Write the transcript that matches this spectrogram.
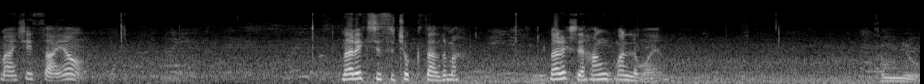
맛있어요. 나렉시스 çok güzel değil mi? 나렉시 한국말로 뭐예요? 석류.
